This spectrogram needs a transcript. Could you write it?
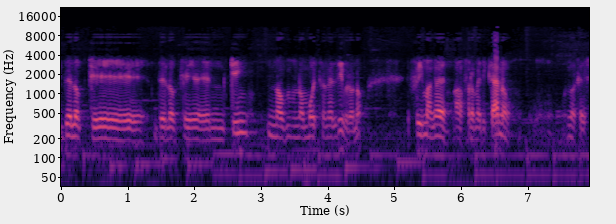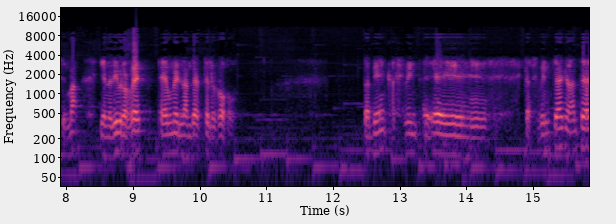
de lo que de lo que King nos, muestra en el libro, ¿no? Freeman es afroamericano, no que decir más, y en el libro Red es un irlandés pelirrojo. También casi 20, eh, casi 20 años antes,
